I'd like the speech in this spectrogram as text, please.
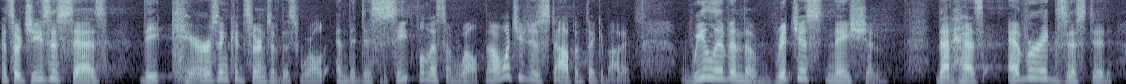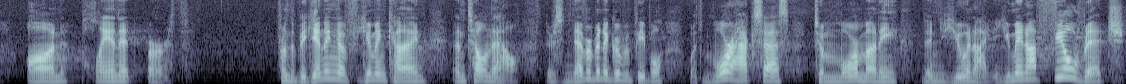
And so Jesus says, the cares and concerns of this world and the deceitfulness of wealth. Now, I want you to just stop and think about it. We live in the richest nation that has ever existed on planet Earth. From the beginning of humankind until now, there's never been a group of people with more access to more money than you and I. You may not feel rich,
